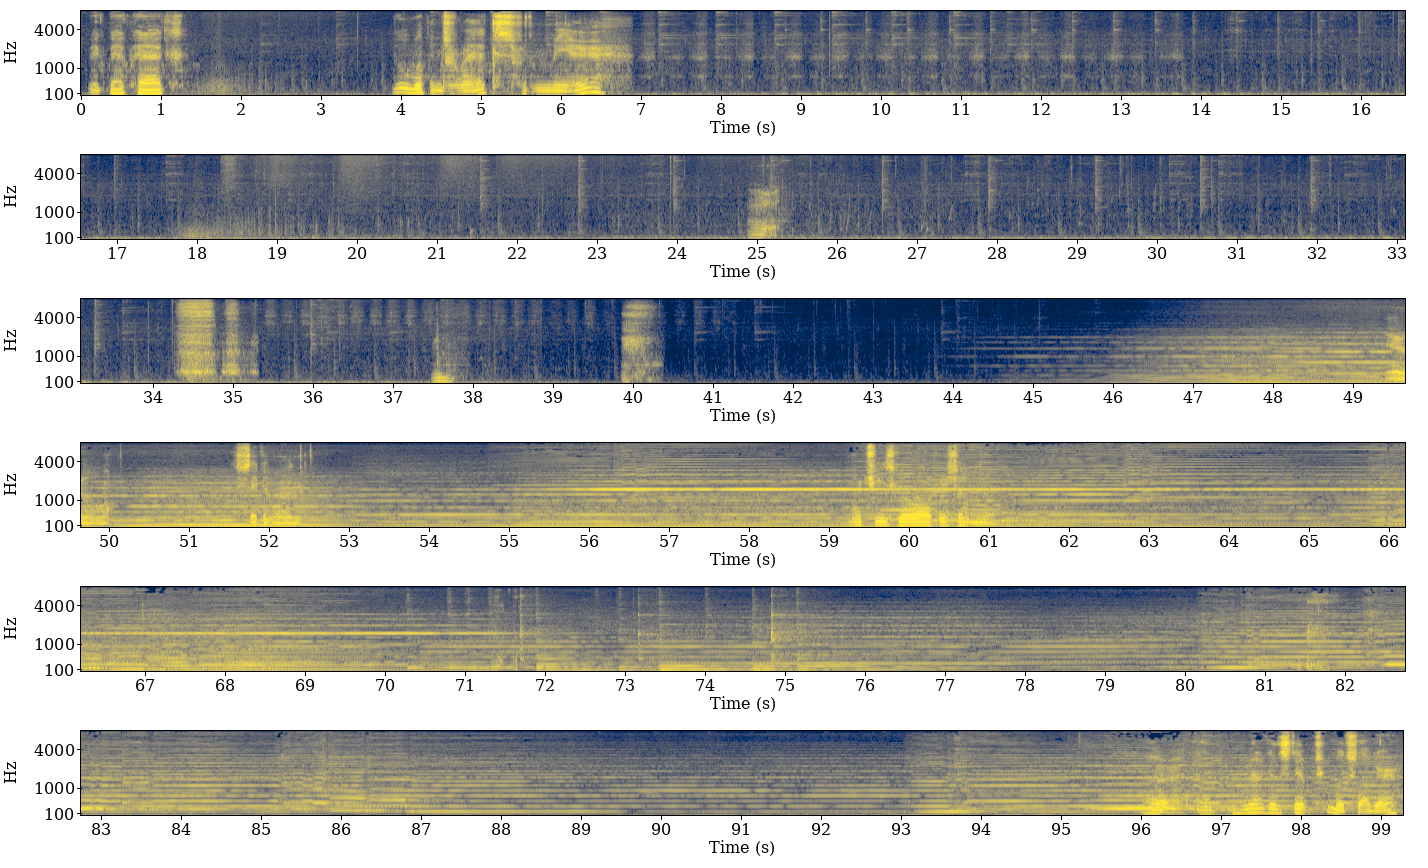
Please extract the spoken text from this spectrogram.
Make backpacks. No weapons racks for the mayor. Barrel. Second one. More cheese go off or something. Gonna stay up too much longer.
